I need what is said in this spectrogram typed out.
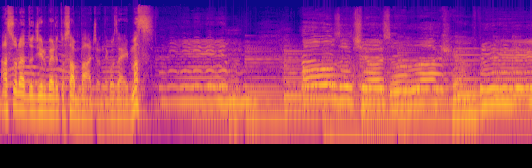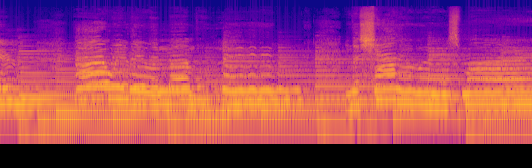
アストラド・ジルベルトさんバージョンでございます。The joy that love can bring. I will be remembering the shadow of your smile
